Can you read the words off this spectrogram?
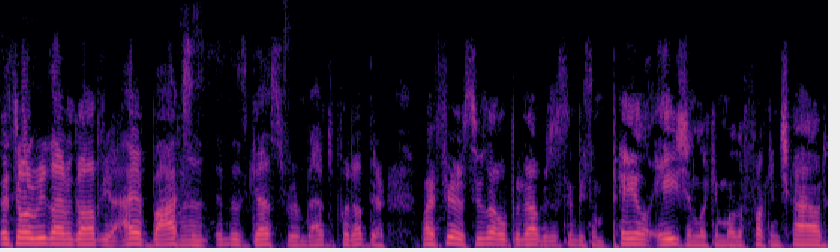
That's the only reason I haven't gone up yet. I have boxes in this guest room that I have to put up there. My fear, as soon as I open it up, it's just gonna be some pale Asian-looking motherfucking child,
